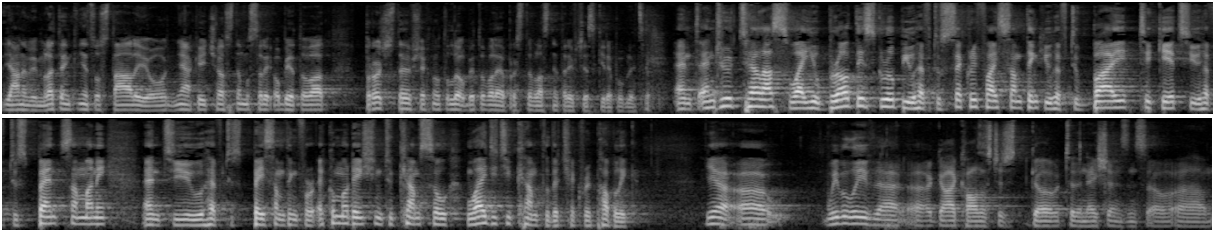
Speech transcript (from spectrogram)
já nevím, letenky něco stály, jo, nějaký čas jste museli obětovat, proč jste všechno tohle obětovali a proč jste vlastně tady v České republice? And Andrew, tell us why you brought this group. You have to sacrifice something, you have to buy tickets, you have to spend some money, and you have to pay something for accommodation to come. So why did you come to the Czech Republic? Yeah, uh, we believe that uh, God calls us to just go to the nations, and so um,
